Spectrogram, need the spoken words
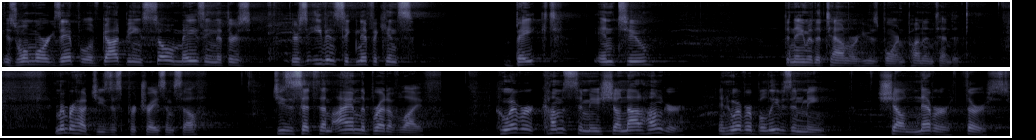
is one more example of God being so amazing that there's, there's even significance baked into the name of the town where he was born, pun intended. Remember how Jesus portrays himself? Jesus said to them, I am the bread of life. Whoever comes to me shall not hunger, and whoever believes in me shall never thirst.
